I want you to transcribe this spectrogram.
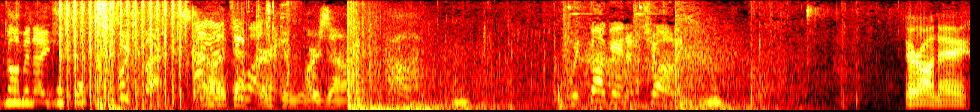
vision, domination. something Push back. Kind of like that perk in Warzone. Oh, We dug in at Charlie. Mm-hmm. They're on A.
